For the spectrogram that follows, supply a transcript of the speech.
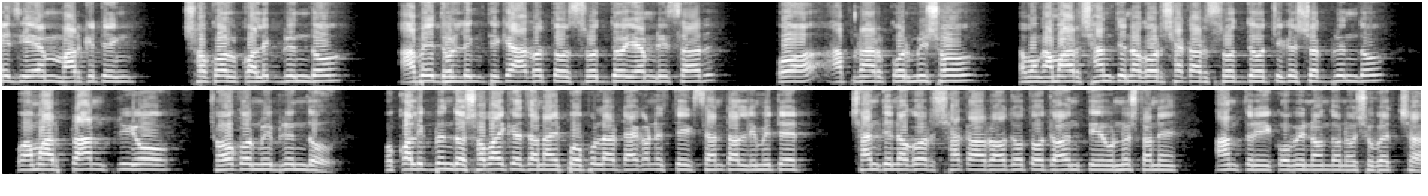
এজিএম, মার্কেটিং, সকল কলিগবৃন্দ আবেদ হোল্ডিং থেকে আগত শ্রদ্ধেয় এমডি স্যার ও আপনার কর্মীসহ এবং আমার শান্তিনগর শাখার শ্রদ্ধেয় চিকিৎসকবৃন্দ ও আমার প্রাণপ্রিয় সহকর্মীবৃন্দ ও কলিকবৃন্দ সবাইকে জানাই popular diagnostic centre limited Shantinagar শাখা রজত জয়ন্তী অনুষ্ঠানে আন্তরিক অভিনন্দন ও শুভেচ্ছা।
